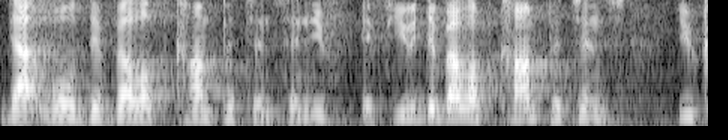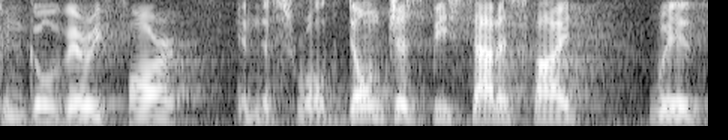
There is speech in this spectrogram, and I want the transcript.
That will develop competence. And if, if you develop competence, you can go very far in this world. Don't just be satisfied with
